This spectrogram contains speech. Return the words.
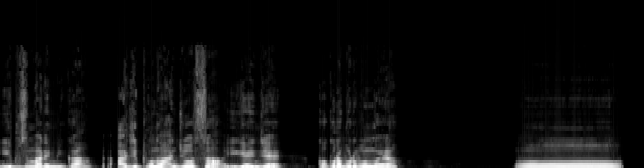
이게 무슨 말입니까? 아직 번호 안 지웠어? 이게 이제 거꾸로 물어본 거예요? 오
